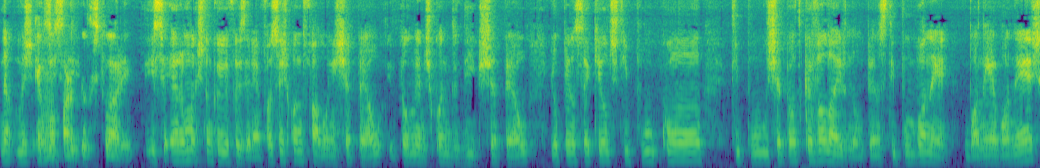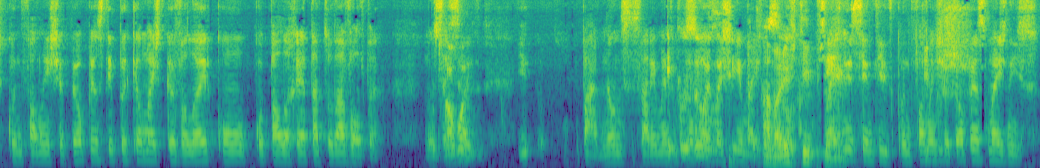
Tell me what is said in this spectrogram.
Não, mas, é uma parte do vestuário. Isso era uma questão que eu ia fazer. É, vocês quando falam em chapéu, pelo menos quando digo chapéu, eu penso aqueles tipo com tipo o chapéu de cavaleiro, não penso tipo um boné. Boné é bonés, quando falam em chapéu, penso tipo aquele mais de cavaleiro com, com a pala reta a toda a volta. Não sei cowboy. se. Pá, não necessariamente tipo o cowboy, mas sim, mais Há vários tipos, mais né? nesse sentido. Quando falam tipo em chapéu, penso mais nisso.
